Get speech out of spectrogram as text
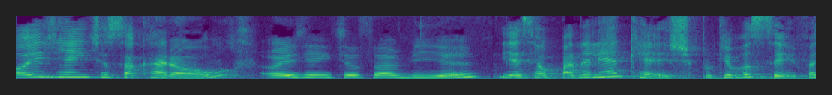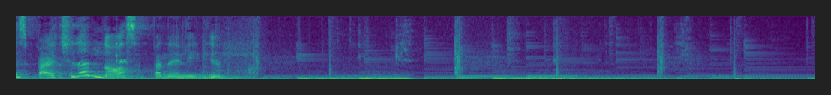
Oi, gente, eu sou a Carol. Oi, gente, eu sou a Bia. E esse é o Panelinha Cast, porque você faz parte da nossa panelinha.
